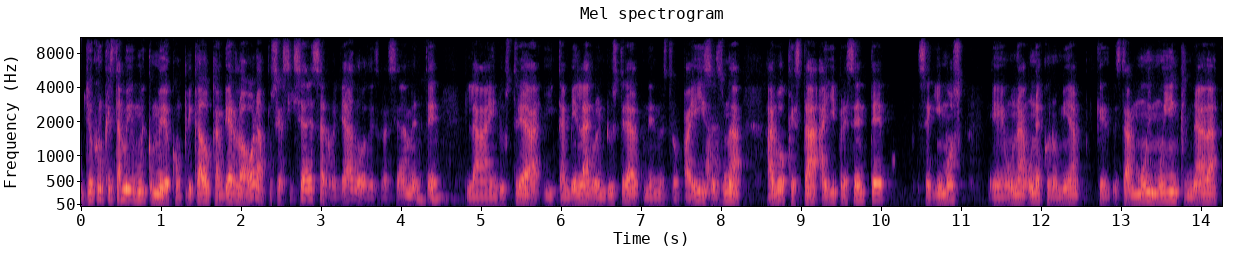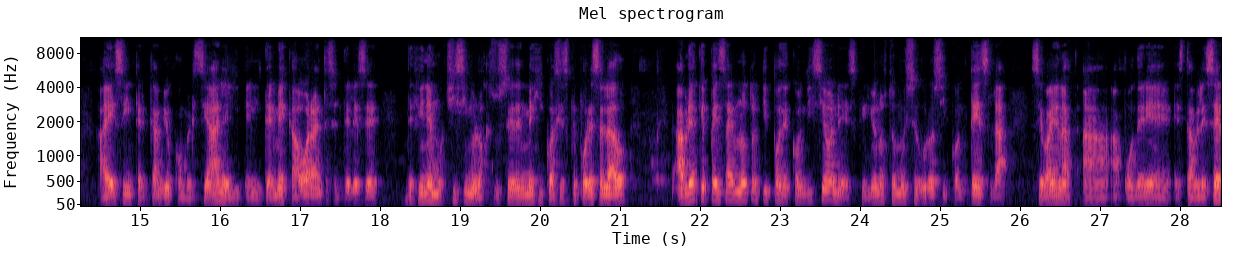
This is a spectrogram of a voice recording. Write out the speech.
yo creo que está muy, muy medio complicado cambiarlo ahora, pues así se ha desarrollado, desgraciadamente, la industria y también la agroindustria de nuestro país. Es una, algo que está allí presente. Seguimos eh, una, una, economía que está muy, muy inclinada a ese intercambio comercial. El, el TEMEC ahora, antes el TLC, define muchísimo lo que sucede en México, así es que por ese lado habría que pensar en otro tipo de condiciones que yo no estoy muy seguro si con Tesla se vayan a, a, poder eh, establecer.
